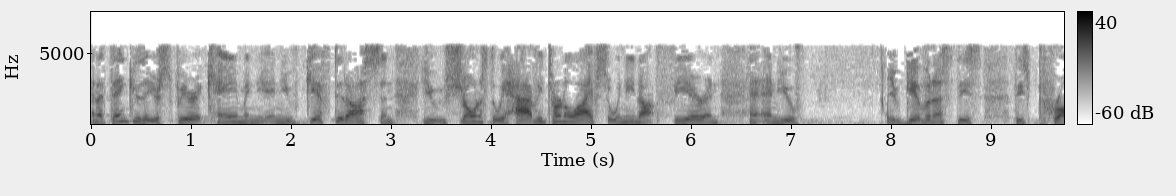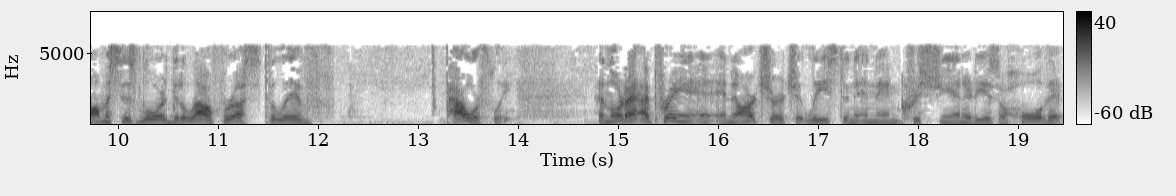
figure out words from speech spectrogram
and I thank you that your Spirit came and, you, and you've gifted us and you've shown us that we have eternal life so we need not fear. And, and, and you've, you've given us these, these promises, Lord, that allow for us to live powerfully. And Lord, I, I pray in, in, our church at least, and, and in Christianity as a whole, that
